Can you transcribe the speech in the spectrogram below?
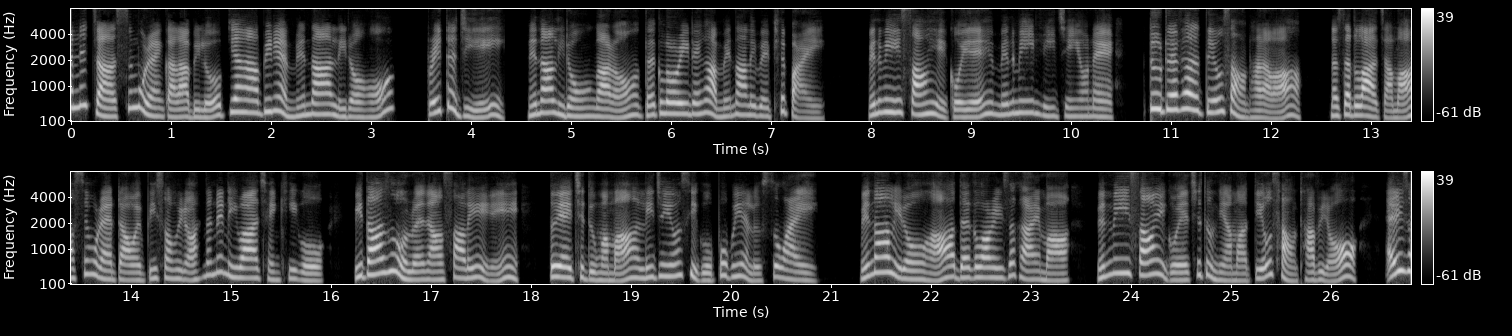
နှစ်နှစ်ကြာစစ်မှုရန်ကာလပြီးလို့ပြန်လာပြီးတဲ့မင်းသားလီတော်ဟွန်ပရိသတ်ကြီးရေမင်းသားလီတော်ဟွန်ကတော့ The Glory တဲကမင်းသားလေးပဲဖြစ်ပါတယ်မင်းသမီးစောင်းရေကိုရဲ့မင်းသမီးလီချင်းရုံးနဲ့တူတွဲဖက်တရုပ်ဆောင်ထားတာပါ21လကြာမှာစစ်မှုရန်တာဝန်ပြီးဆုံးပြီးတော့နှစ်နှစ်နီးပါးအချိန်ခီကိုမိသားစုကိုလွှဲကြောင်းစာလေးတွေနဲ့သူ့ရဲ့ချစ်သူမမလီချင်းရုံးစီကိုပို့ပေးရလို့ဆိုပါတယ်မင်းသားလီတော်ဟွန်ဟာ The Glory ဇက်ခိုင်းမှာမင်းသမီးစောင်းရေကိုရဲ့ချစ်သူနေရာမှာတရုပ်ဆောင်ထားပြီးတော့ အဲ့ဒီစ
